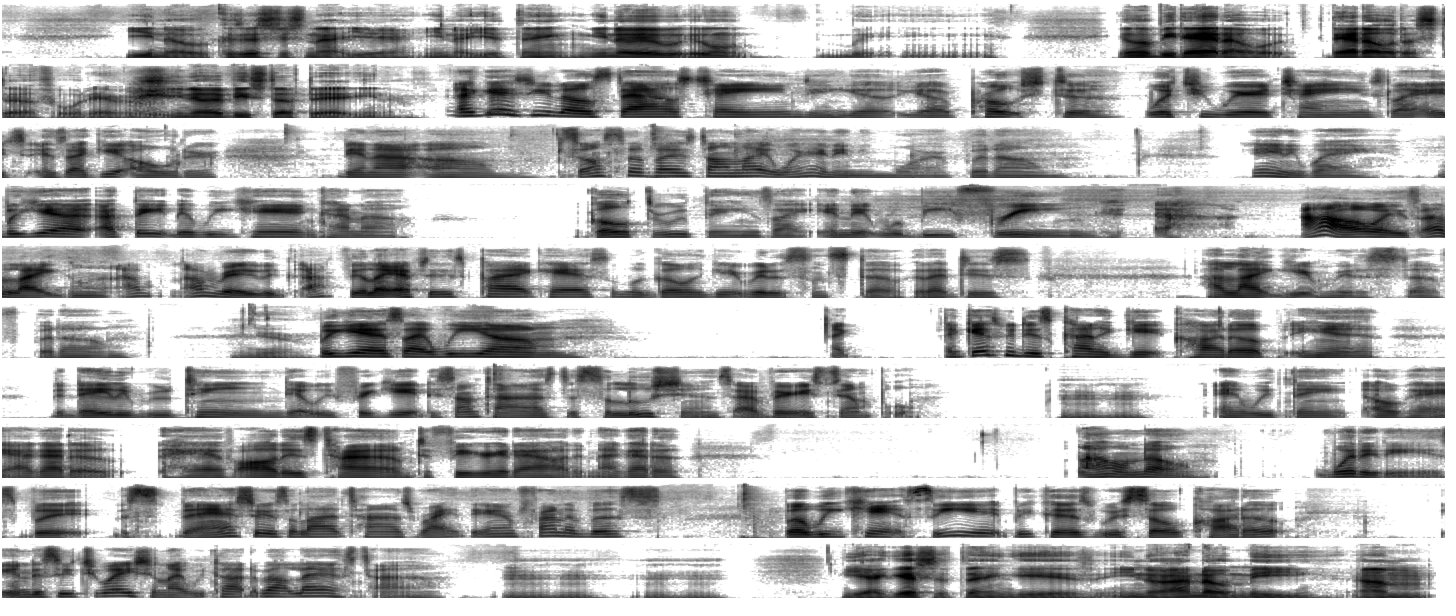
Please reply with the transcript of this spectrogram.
You know, because it's just not your, you know, your thing. You know, it, it won't. It won't be that old, that older stuff or whatever. You know, it'd be stuff that you know. I guess you know styles change and your your approach to what you wear change. Like as, as I get older, then I um some stuff I just don't like wearing anymore. But um Anyway, but yeah, I think that we can kind of go through things like, and it would be freeing. I always I like going. I'm I'm ready to. I feel like after this podcast, I'm gonna go and get rid of some stuff because I just I like getting rid of stuff. But um, yeah. But yeah, it's like we um, I I guess we just kind of get caught up in the daily routine that we forget that sometimes the solutions are very simple. Mm-hmm and we think, okay, I gotta have all this time to figure it out, and I gotta, I don't know what it is, but the answer is a lot of times right there in front of us, but we can't see it because we're so caught up in the situation, like we talked about last time. Mm-hmm. Mm-hmm. Yeah, I guess the thing is, you know, I know me. I'm,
